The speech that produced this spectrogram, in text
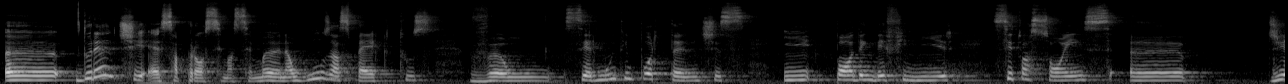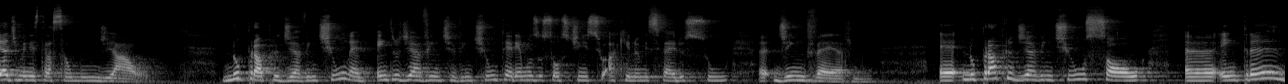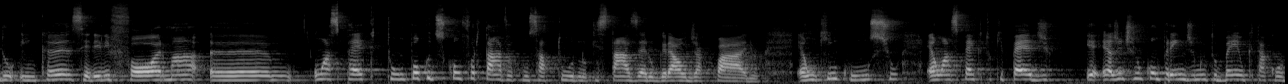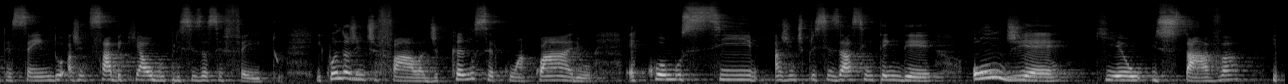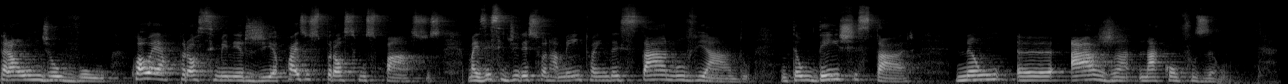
Uh, durante essa próxima semana, alguns aspectos vão ser muito importantes e podem definir situações uh, de administração mundial. No próprio dia 21, né, entre o dia 20 e 21, teremos o solstício aqui no hemisfério sul uh, de inverno. É, no próprio dia 21, o Sol Uh, entrando em câncer, ele forma uh, um aspecto um pouco desconfortável com Saturno, que está a zero grau de aquário. É um quincúncio, é um aspecto que pede. A gente não compreende muito bem o que está acontecendo, a gente sabe que algo precisa ser feito. E quando a gente fala de câncer com aquário, é como se a gente precisasse entender onde é que eu estava e para onde eu vou, qual é a próxima energia, quais os próximos passos. Mas esse direcionamento ainda está anuviado, então deixe estar, não uh, haja na confusão.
